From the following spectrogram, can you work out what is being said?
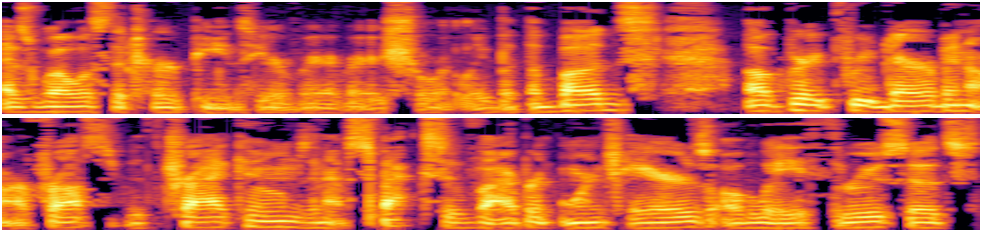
as well as the terpenes here very very shortly. But the buds of grapefruit Durban are frosted with trichomes and have specks of vibrant orange hairs all the way through. So it's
